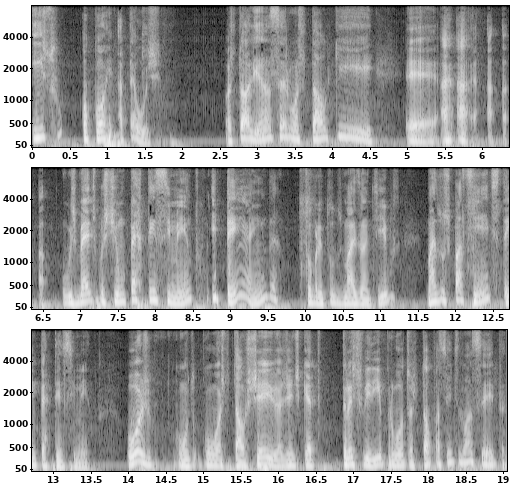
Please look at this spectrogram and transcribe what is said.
Isso ocorre até hoje. O Hospital Aliança era um hospital que é, a, a, a, os médicos tinham um pertencimento, e tem ainda, sobretudo os mais antigos, mas os pacientes têm pertencimento. Hoje, com, com o hospital cheio, a gente quer transferir para um outro hospital, o paciente não aceita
